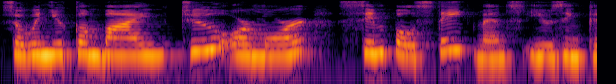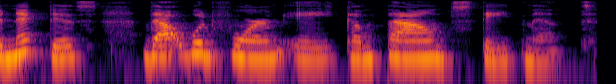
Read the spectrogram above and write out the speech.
So when you combine two or more simple statements using connectives, that would form a compound statement.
